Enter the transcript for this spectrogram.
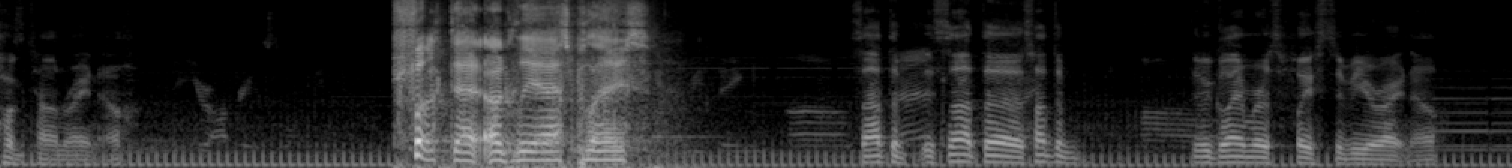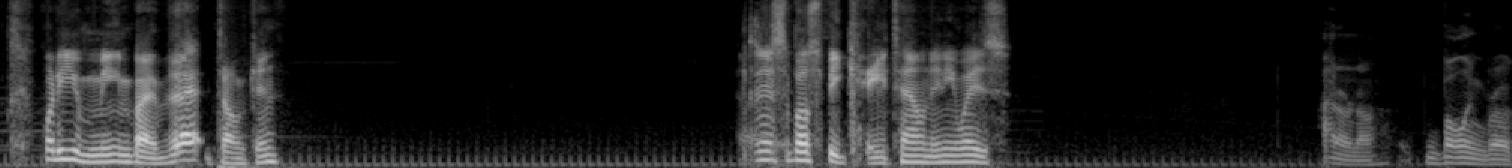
Dogtown right now. Fuck that ugly ass place. It's not the, it's not the, it's not the, the glamorous place to be right now. What do you mean by that, Duncan? Isn't it supposed to be K Town, anyways? I don't know. Bolingbroke.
